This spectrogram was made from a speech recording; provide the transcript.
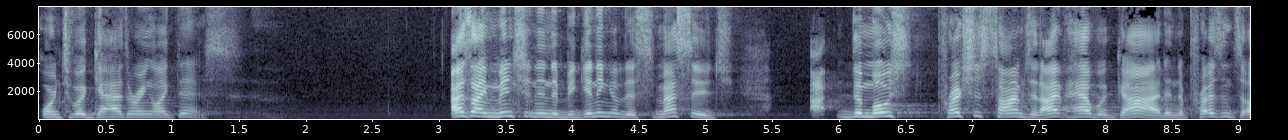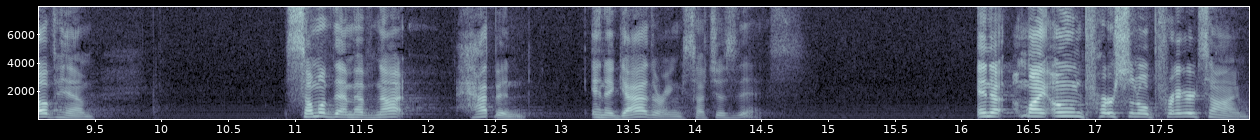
or into a gathering like this. As I mentioned in the beginning of this message, the most precious times that I've had with God in the presence of Him, some of them have not happened in a gathering such as this. In a, my own personal prayer time,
